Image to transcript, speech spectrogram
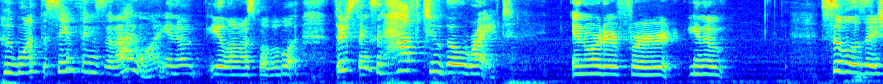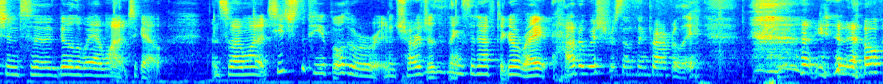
who want the same things that I want, you know, Elon Musk, blah, blah, blah. There's things that have to go right in order for, you know, civilization to go the way I want it to go. And so I want to teach the people who are in charge of the things that have to go right how to wish for something properly. you know,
